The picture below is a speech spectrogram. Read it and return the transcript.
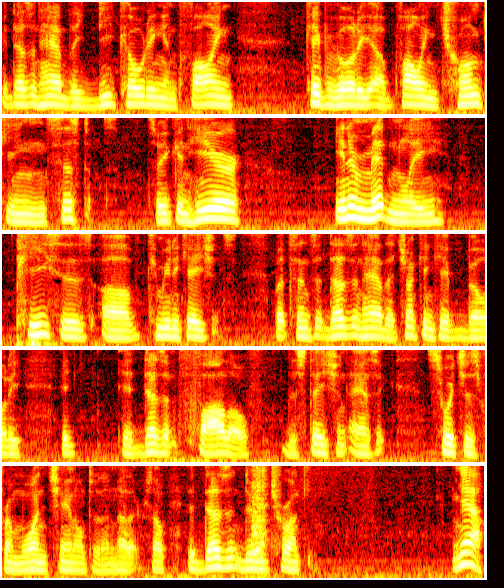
It doesn't have the decoding and following capability of following trunking systems. So you can hear intermittently pieces of communications. But since it doesn't have the trunking capability, it, doesn't follow the station as it switches from one channel to another. So it doesn't do trunking. Now,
